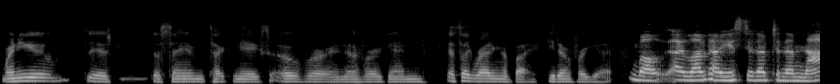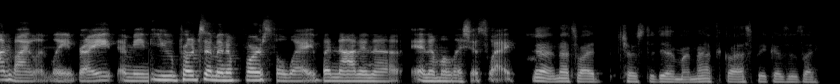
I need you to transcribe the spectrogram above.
when you do the same techniques over and over again, it's like riding a bike. You don't forget. Well, I love how you stood up to them non-violently, right? I mean, you approach them in a forceful way, but not in a in a malicious way. Yeah, and that's why I chose to do in my math class because it's like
